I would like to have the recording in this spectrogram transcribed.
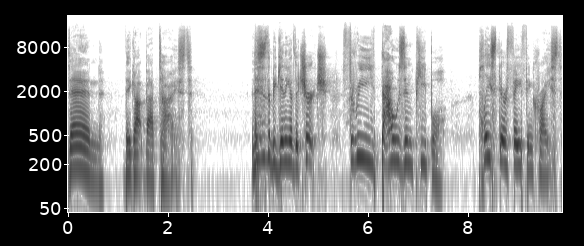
then they got baptized. And this is the beginning of the church. 3,000 people placed their faith in Christ.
